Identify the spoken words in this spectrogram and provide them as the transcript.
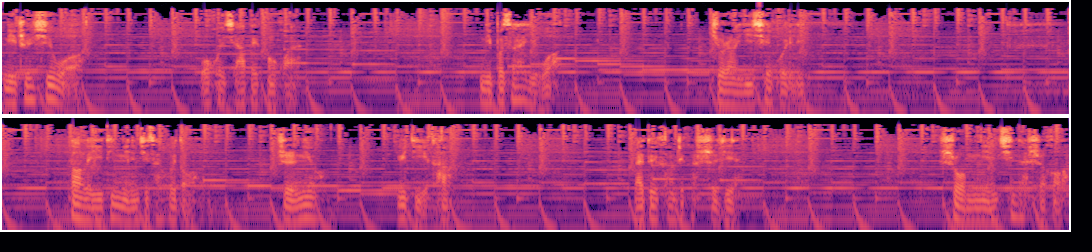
你珍惜我，我会加倍奉还；你不在意我，就让一切归零。到了一定年纪才会懂，执拗与抵抗，来对抗这个世界，是我们年轻的时候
